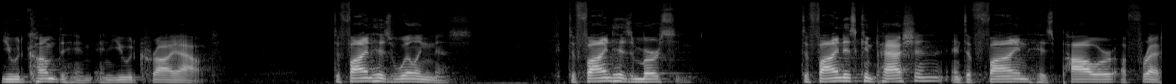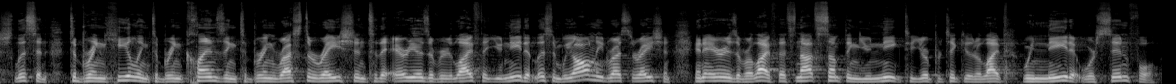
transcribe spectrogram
you would come to him and you would cry out to find his willingness, to find his mercy, to find his compassion and to find his power afresh. Listen, to bring healing, to bring cleansing, to bring restoration to the areas of your life that you need it. Listen, we all need restoration in areas of our life. That's not something unique to your particular life. We need it. We're sinful.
